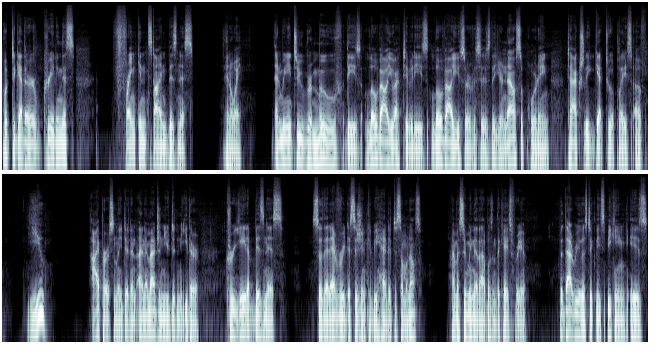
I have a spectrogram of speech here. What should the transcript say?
put together, creating this Frankenstein business in a way. And we need to remove these low value activities, low value services that you're now supporting to actually get to a place of you. I personally didn't, and I imagine you didn't either, create a business so that every decision could be handed to someone else. I'm assuming that that wasn't the case for you. But that, realistically speaking, is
